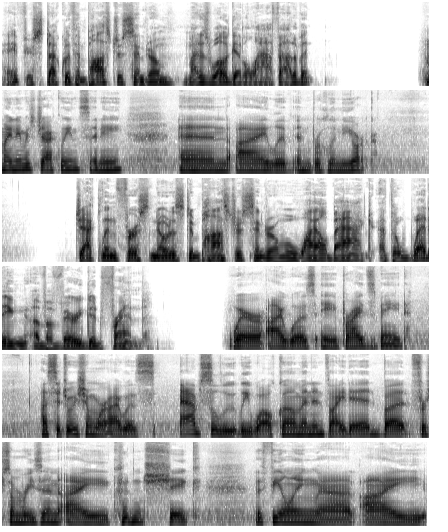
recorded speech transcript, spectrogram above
Hey, if you're stuck with imposter syndrome, might as well get a laugh out of it. My name is Jacqueline Sinney, and I live in Brooklyn, New York. Jacqueline first noticed imposter syndrome a while back at the wedding of a very good friend. Where I was a bridesmaid, a situation where I was absolutely welcome and invited, but for some reason I couldn't shake the feeling that I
